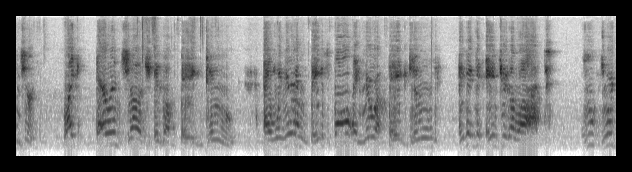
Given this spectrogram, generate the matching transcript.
injury. Like, Aaron Judge is a big dude. And when you're in baseball and you're a big dude, you're going to get injured a lot. You, you're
